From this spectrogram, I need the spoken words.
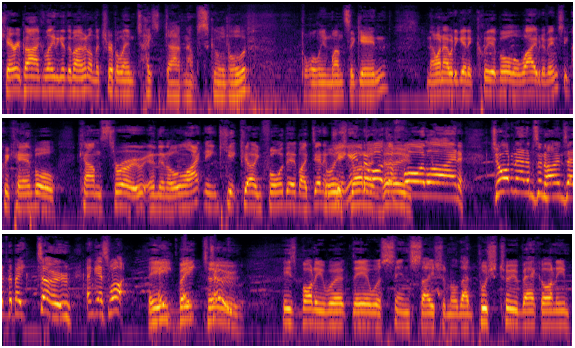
Carey Park leading at the moment on the Triple M Taste Darden up scoreboard. Ball in once again. No one able to get a clear ball away, but eventually quick handball comes through, and then a lightning kick going forward there by Denham Oh, King. got Into on the forward line. Jordan Adamson Holmes had to beat two, and guess what? He, beat two. His body work there was sensational. They'd pushed two back on him,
